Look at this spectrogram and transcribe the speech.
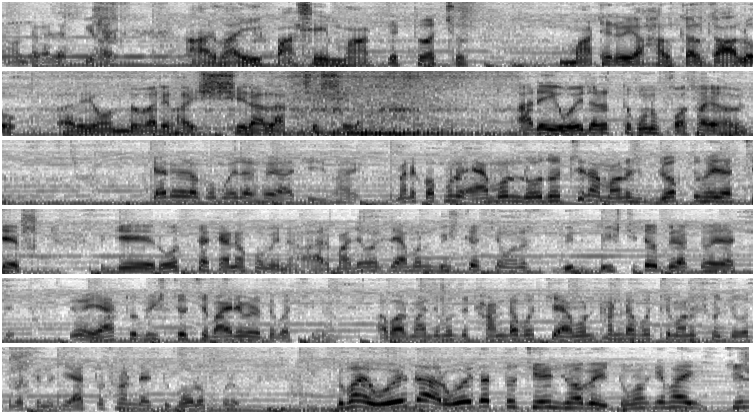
এখন দেখা যাক কী হয়। আর ভাই, এই পাশেই মাঠ, দেখতে পাচ্ছ? মাঠের ওই হালকা হালকা আলো, আর এই অন্ধকারে ভাই সেরা লাগছে, সেরা। আর এই ওয়েদারের তো কোনো কথাই হবে না। কেন এরকম ওয়েদার হয়ে আছিস ভাই? মানে কখনো এমন রোদ হচ্ছে না, মানুষ বিরক্ত হয়ে যাচ্ছে যে রোদটা কেন কমে না? আর মাঝে মাঝে এমন বৃষ্টি হচ্ছে, মানুষ বৃষ্টিতেও বিরক্ত হয়ে যাচ্ছে। এত বৃষ্টি হচ্ছে, বাইরে বেরোতে পারছি না। আবার মাঝে মধ্যে ঠান্ডা পড়ছে, এমন ঠান্ডা পড়ছে, মানুষ সহ্য করতে পারছে না যে এত ঠান্ডা, একটু গরম করো তো ভাই ওয়েদার ওয়েদার তো চেঞ্জ হবেই। তোমাকে ভাই চিল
